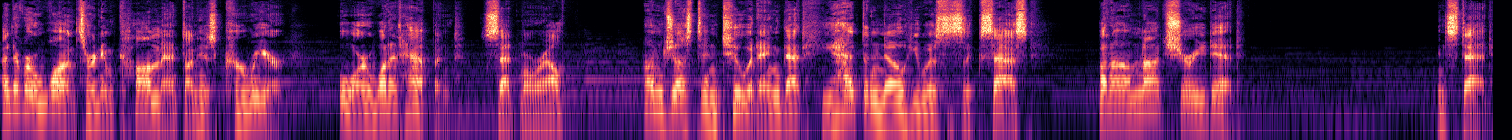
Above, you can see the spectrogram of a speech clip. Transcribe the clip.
I never once heard him comment on his career or what had happened, said Morrell. I'm just intuiting that he had to know he was a success, but I'm not sure he did. Instead,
